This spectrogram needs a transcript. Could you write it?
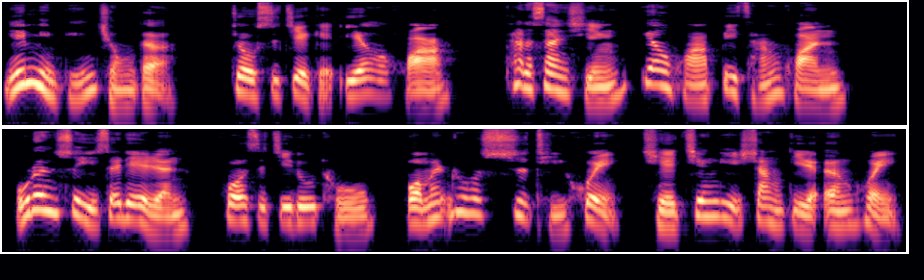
怜悯贫穷的，就是借给耶和华，他的善行，耶和华必偿还。无论是以色列人，或是基督徒，我们若是体会且经历上帝的恩惠，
